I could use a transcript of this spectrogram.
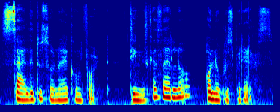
sal de tu zona de confort. Tienes que hacerlo o no prosperarás.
